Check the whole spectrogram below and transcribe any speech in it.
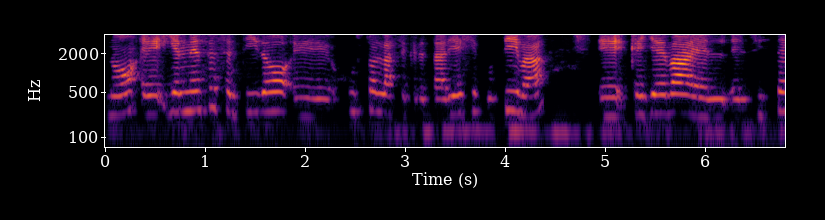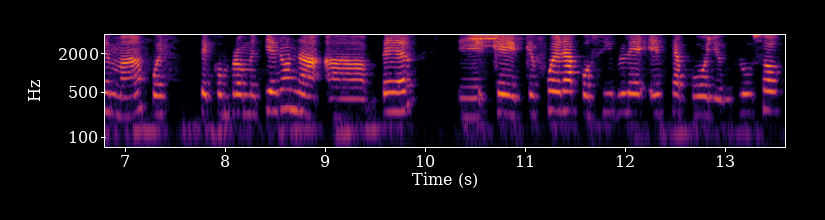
¿no? Eh, y en ese sentido, eh, justo la Secretaría Ejecutiva eh, que lleva el, sistema, pues se comprometieron a, ver que, que, fuera posible este apoyo, incluso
